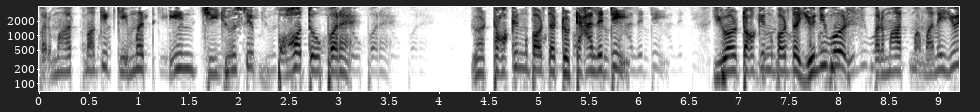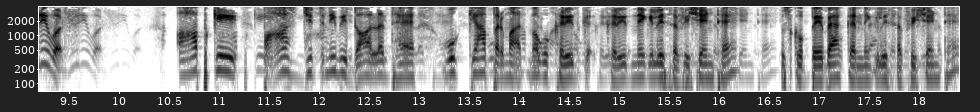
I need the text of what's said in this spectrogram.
परमात्मा की कीमत इन चीज़ों से बहुत ऊपर है। You are talking about the totality you are talking about the universe परमात्मा माने यूनिवर्स आपके पास जितनी भी दौलत है, वो क्या परमात्मा को खरीद खरीदने के लिए सफिशियंट है? उसको पे बैक करने के लिए सफिशियंट है?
